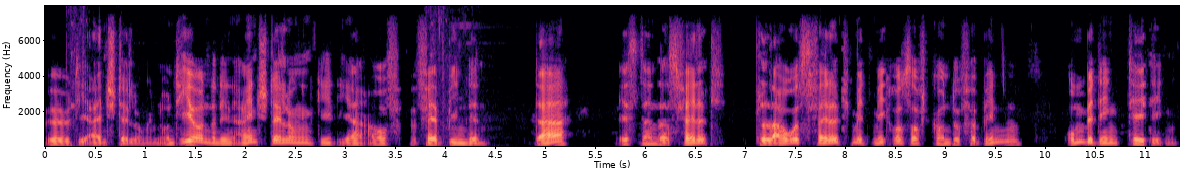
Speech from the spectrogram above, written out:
äh, die Einstellungen. Und hier unter den Einstellungen geht ihr auf Verbinden. Da ist dann das Feld, blaues Feld mit Microsoft-Konto verbinden, unbedingt tätigen.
